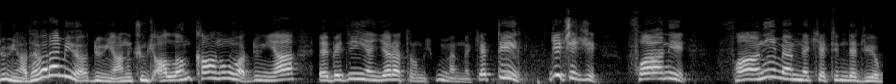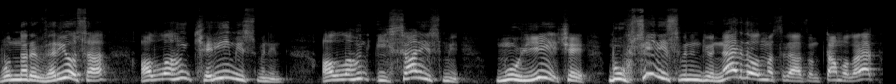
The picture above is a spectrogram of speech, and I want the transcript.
Dünyada veremiyor. Dünyanın çünkü Allah'ın kanunu var. Dünya ebediyen yaratılmış bir memleket değil. Geçici, fani. Fani memleketinde diyor bunları veriyorsa Allah'ın Kerim isminin, Allah'ın İhsan ismi, Muhyi şey, Muhsin isminin diyor nerede olması lazım tam olarak?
